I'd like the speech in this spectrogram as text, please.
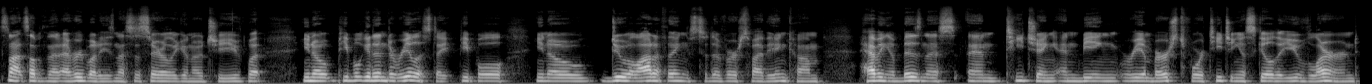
it's not something that everybody's necessarily going to achieve but you know people get into real estate. People you know do a lot of things to diversify the income. Having a business and teaching and being reimbursed for teaching a skill that you've learned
